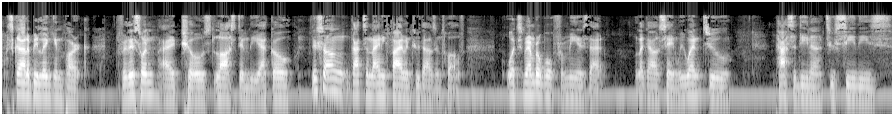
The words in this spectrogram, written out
it's gotta be Linkin Park. For this one, I chose Lost in the Echo. This song got to 95 in 2012. What's memorable for me is that, like I was saying, we went to Pasadena to see these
